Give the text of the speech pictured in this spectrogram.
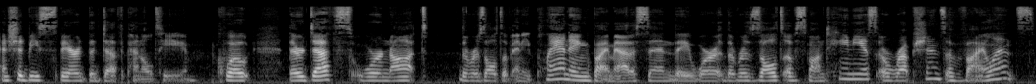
and should be spared the death penalty. Quote, their deaths were not the result of any planning by Madison. They were the result of spontaneous eruptions of violence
